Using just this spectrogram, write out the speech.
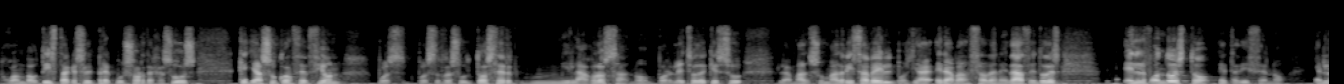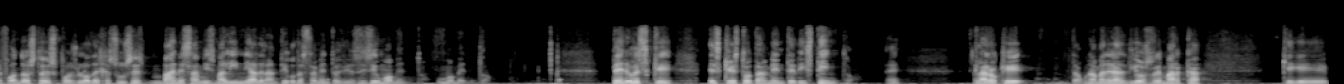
Juan Bautista, que es el precursor de Jesús, que ya su concepción pues, pues resultó ser milagrosa, ¿no? por el hecho de que su, su madre Isabel pues ya era avanzada en edad. Entonces, en el fondo esto, eh, te dicen, ¿no? En el fondo esto es, pues lo de Jesús es, va en esa misma línea del Antiguo Testamento. dices, sí, sí, un momento, un momento. Pero es que es, que es totalmente distinto. ¿eh? Claro que, de alguna manera, Dios remarca que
